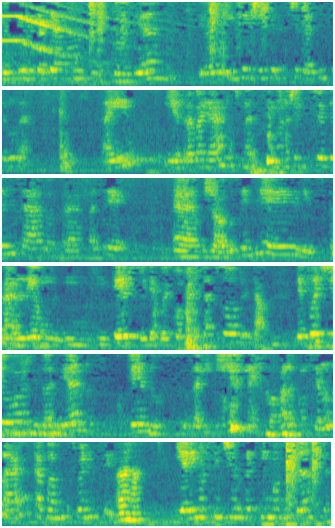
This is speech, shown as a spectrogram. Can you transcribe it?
Meus filhos até 11, 12 anos, eu impedi que eles tivessem celular. Aí ia trabalhar, nos finais de semana a gente se organizava para fazer é, jogos entre eles, para ler um, um, um texto e depois conversar sobre e tal. Depois de 11, 12 anos, vendo os, os amiguinhos na escola com celular, acabamos fornecendo. Uhum. E aí nós sentimos assim uma mudança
